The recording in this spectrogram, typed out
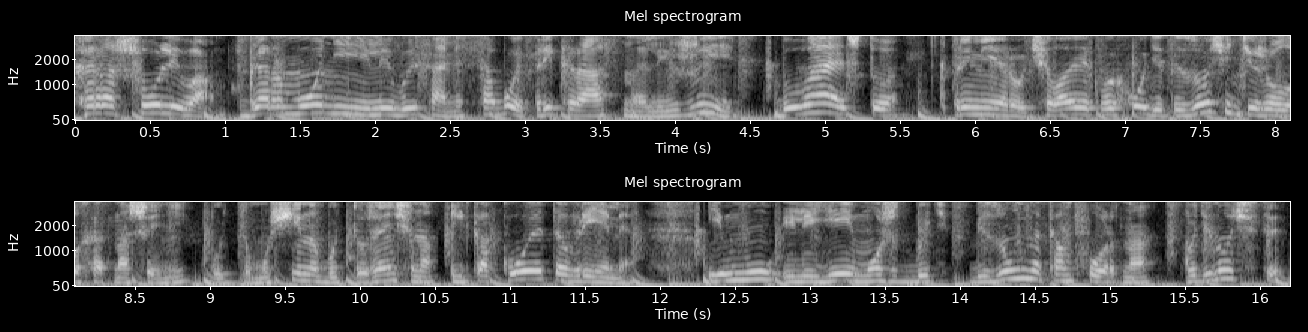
Хорошо ли вам? В гармонии ли вы сами с собой? Прекрасна ли жизнь? Бывает, что, к примеру, человек выходит из очень тяжелых отношений, будь то мужчина, будь то женщина, и какое-то время ему или ей может быть безумно комфортно в одиночестве.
